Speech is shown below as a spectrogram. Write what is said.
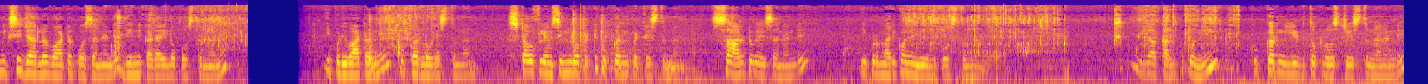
మిక్సీ జార్లో వాటర్ పోసానండి. దీన్ని కడాయిలో పోస్తున్నాను. ఇప్పుడు ఈ వాటర్ని కుక్కర్లో వేస్తున్నాను. స్టవ్ ఫ్లేమ్ సిమ్లో పెట్టి కుక్కర్ని పెట్టేస్తున్నాను. సాల్ట్ వేసానండి. ఇప్పుడు మరికొన్ని నీళ్ళు పోస్తున్నాను. ఇలా కలుపుకొని కుక్కర్ని లిడ్తో క్లోజ్ చేస్తున్నానండి.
